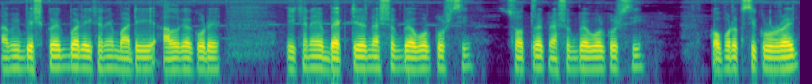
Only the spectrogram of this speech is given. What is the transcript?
আমি বেশ কয়েকবার এখানে মাটি আলগা করে এখানে ব্যাকটেরিয়া নাশক ব্যবহার করছি, ছত্রাকনাশক ব্যবহার করছি, কপারক্সিক্লোরাইড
